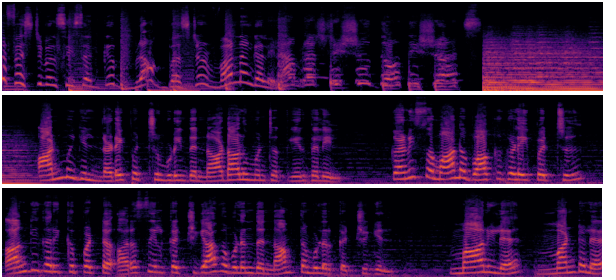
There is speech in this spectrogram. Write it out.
அடுத்த ஃபெஸ்டிவல் சீசனுக்கு பிளாக் பஸ்டர் வண்ணங்களில். அண்மையில் நடைபெற்று முடிந்த நாடாளுமன்ற தேர்தலில் கணிசமான வாக்குகளை பெற்று அங்கீகரிக்கப்பட்ட அரசியல் கட்சியாக விளந்த நாம் தமிழர் கட்சியில் மாநில மண்டல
